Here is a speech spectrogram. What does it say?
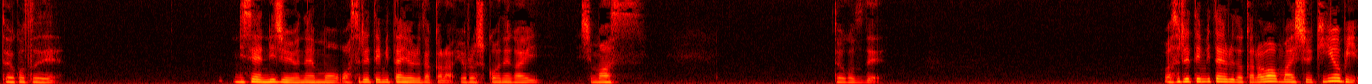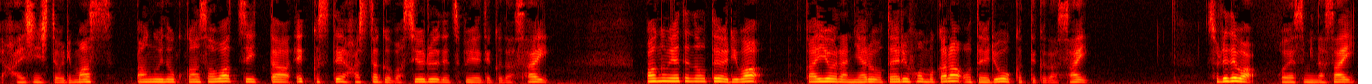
ということで、2024年も忘れてみたい夜だからよろしくお願いします。ということで、忘れてみた夜だからは毎週金曜日配信しております。番組のご感想は Twitter、X でハッシュタグバスヨルでつぶやいてください。番組宛てのお便りは概要欄にあるお便りフォームからお便りを送ってください。それではおやすみなさい。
